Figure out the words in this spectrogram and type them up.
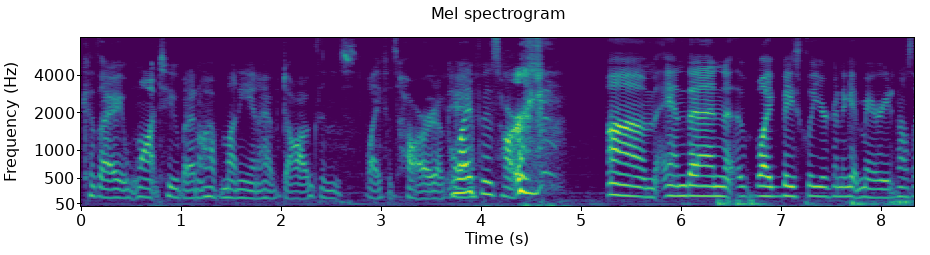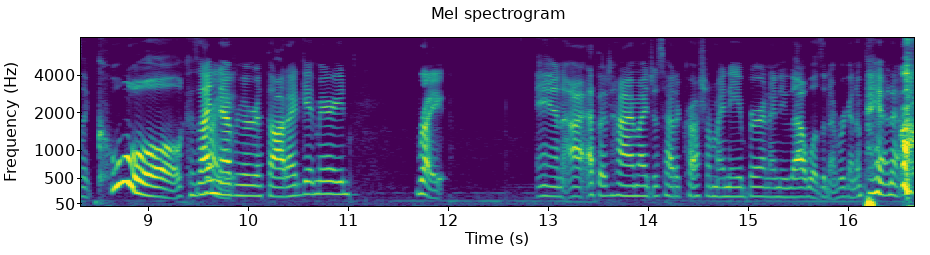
because I want to, but I don't have money and I have dogs and life is hard. Okay. Life is hard. Um, and then like basically you're gonna get married, and I was like, cool, because I Right. never thought I'd get married. right. And I, at the time, I just had a crush on my neighbor, and I knew that wasn't ever gonna pan out.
